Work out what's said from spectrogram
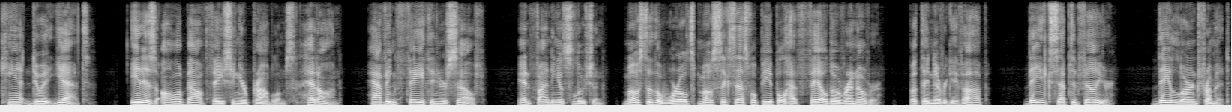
can't do it yet. It is all about facing your problems head on, having faith in yourself, and finding a solution. Most of the world's most successful people have failed over and over, but they never gave up. They accepted failure. They learned from it.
